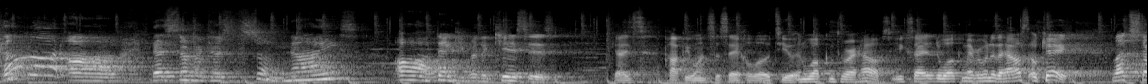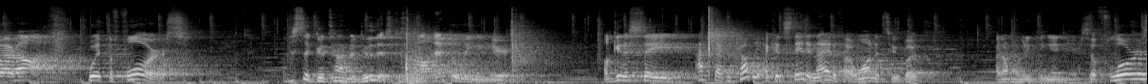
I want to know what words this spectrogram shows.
come on. Oh, that summer dress is so nice. Oh, thank you for the kisses. Guys, Poppy wants to say hello to you and welcome to our house. You excited to welcome everyone to the house? Okay, let's start off with the floors. This is a good time to do this because it's all echoing in here. I'll get to stay, actually I could probably, I could stay tonight if I wanted to, but I don't have anything in here. So floors,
